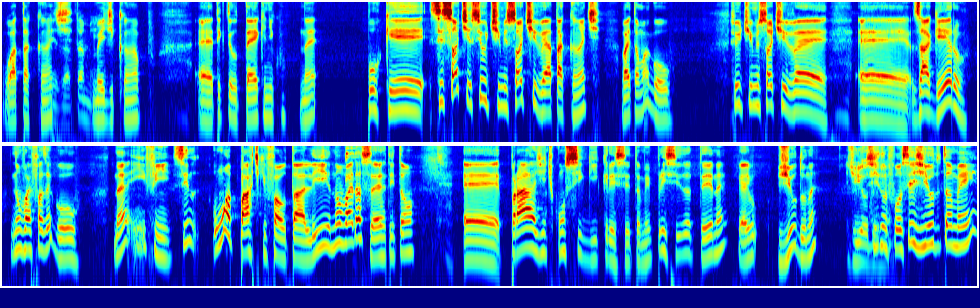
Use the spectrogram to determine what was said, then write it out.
o atacante, Exatamente. meio de campo, é, tem que ter o técnico, né? Porque se, só se o time só tiver atacante, vai tomar gol. Se o time só tiver é, zagueiro, não vai fazer gol, né? Enfim, se uma parte que faltar ali, não vai dar certo. Então, é, pra gente conseguir crescer também, precisa ter, né? É Gildo, né? Gildo, Se não fosse Gildo também,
